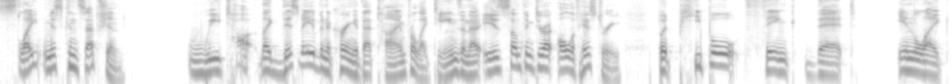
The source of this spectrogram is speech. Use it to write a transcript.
slight misconception we talk like this may have been occurring at that time for like teens and that is something throughout all of history but people think that in like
